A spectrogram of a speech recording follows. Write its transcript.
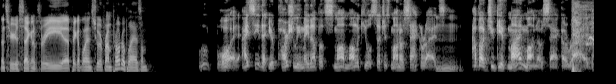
let's hear your second of three uh, pickup lines to or from Protoplasm. Ooh, boy. I see that you're partially made up of small molecules such as monosaccharides. Mm. How about you give my monosaccharide?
